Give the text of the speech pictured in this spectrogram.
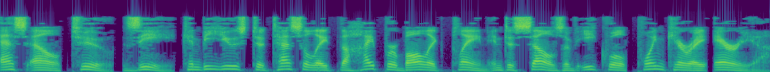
SL2Z can be used to tessellate the hyperbolic plane into cells of equal Poincare area.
